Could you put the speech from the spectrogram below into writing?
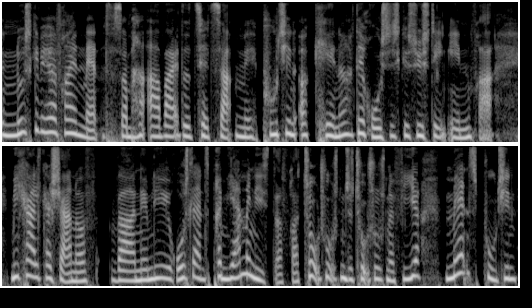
Nu skal vi høre fra en mand, som har arbejdet tæt sammen med Putin og kender det russiske system indenfra. Mikhail Kashanov var nemlig Ruslands premierminister fra 2000 til 2004, mens Putin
